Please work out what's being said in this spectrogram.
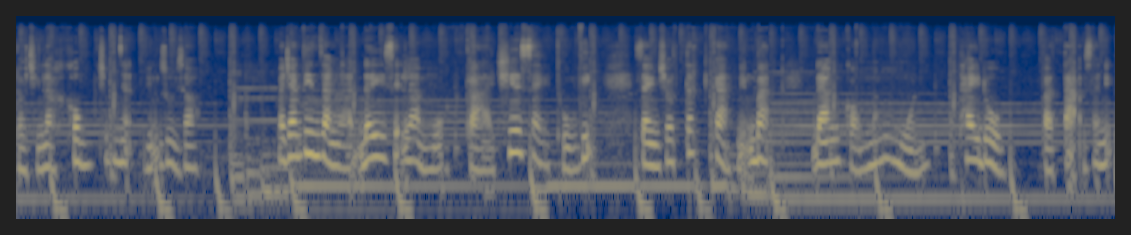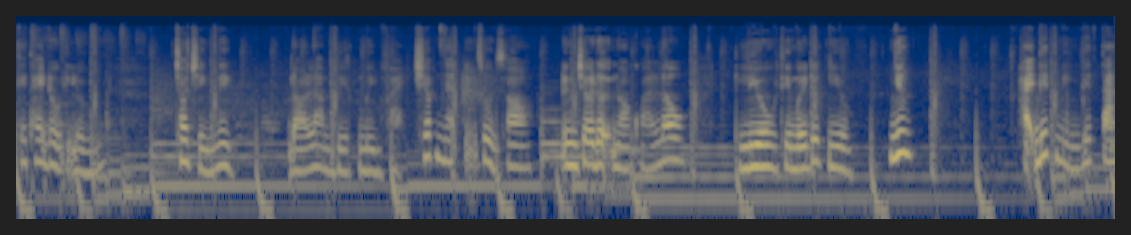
đó chính là không chấp nhận những rủi ro. Và Trang tin rằng là đây sẽ là một cái chia sẻ thú vị dành cho tất cả những bạn đang có mong muốn thay đổi và tạo ra những cái thay đổi lớn cho chính mình. Đó là việc mình phải chấp nhận những rủi ro, đừng chờ đợi nó quá lâu. Liều thì mới được nhiều. Nhưng hãy biết mình, biết ta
